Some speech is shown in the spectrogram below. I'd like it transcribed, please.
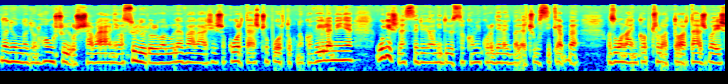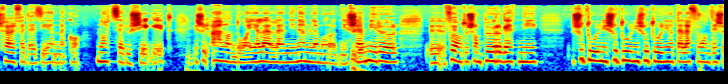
nagyon-nagyon hangsúlyossá válni a szülőről való leválás és a kortárs csoportoknak a véleménye, úgyis lesz egy olyan időszak, amikor a gyerek belecsúszik ebbe az online kapcsolattartásba, és felfedezi ennek a nagyszerűségét, hmm. és hogy állandóan jelen lenni, nem lemaradni Igen. semmiről, folyamatosan pörgetni, sutulni, sutulni, sutulni a telefont, és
